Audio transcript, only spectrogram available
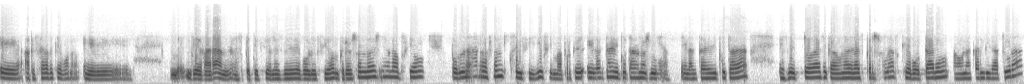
eh, a pesar de que, bueno, eh, llegarán las peticiones de devolución, pero eso no es ni una opción por una razón sencillísima, porque el acta de diputada no es mía, el acta de diputada es de todas y cada una de las personas que votaron a una candidatura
